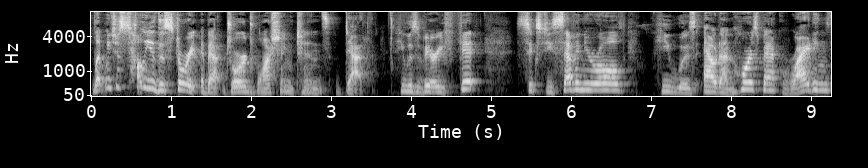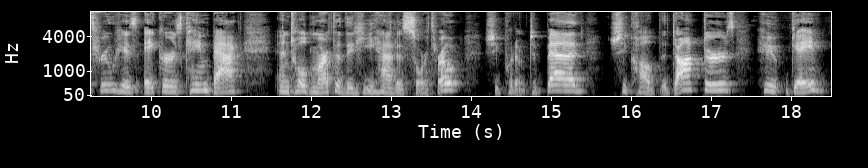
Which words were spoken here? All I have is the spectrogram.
let me just tell you the story about George Washington's death. He was a very fit 67 year old. He was out on horseback riding through his acres, came back and told Martha that he had a sore throat. She put him to bed. She called the doctors who gave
